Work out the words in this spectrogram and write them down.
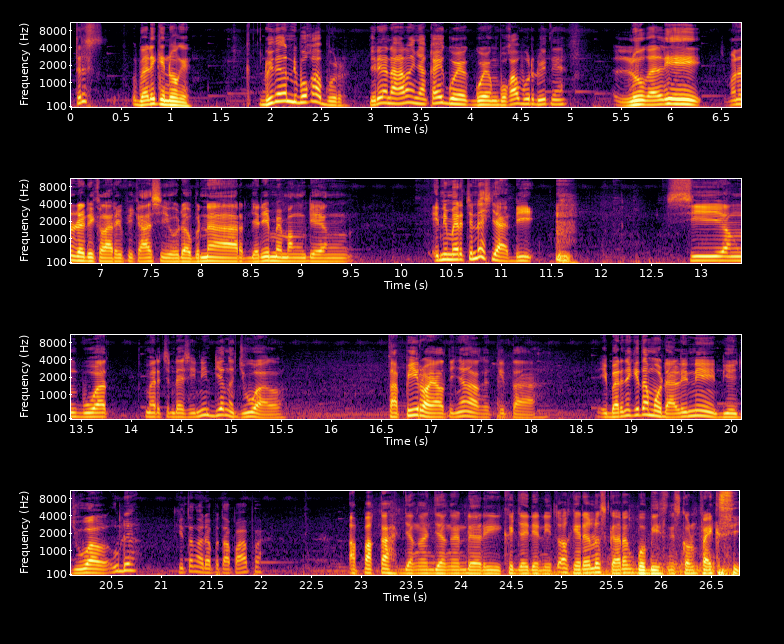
Terus balikin dong ya? duitnya kan dibawa kabur. Jadi anak-anak nyangkai gue gue yang bawa kabur duitnya. Lu kali. cuman udah diklarifikasi udah benar. Jadi memang dia yang ini merchandise jadi. Si yang buat merchandise ini dia ngejual. Tapi royaltinya nggak ke kita. Ibaratnya kita modalin nih dia jual. Udah kita nggak dapat apa-apa Apakah jangan-jangan dari kejadian itu akhirnya lu sekarang pebisnis konveksi?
